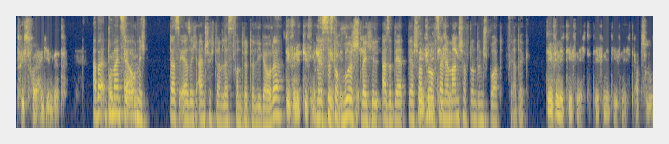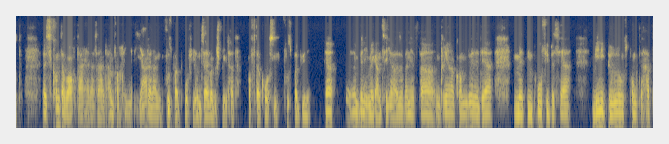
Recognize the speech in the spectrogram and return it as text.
durchs Feuer gehen wird. Aber du und, meinst ja ähm, auch nicht, dass er sich einschüchtern lässt von dritter Liga, oder? Definitiv nicht. Mir ist es doch wurscht, welche, also der, der schaut definitiv nur auf seine nicht. Mannschaft und den Sport. Fertig. Definitiv nicht, definitiv nicht, absolut. Es kommt aber auch daher, dass er halt einfach jahrelang Fußballprofi und selber gespielt hat auf der großen Fußballbühne. Ja, äh, bin ich mir ganz sicher. Also wenn jetzt da ein Trainer kommen würde, der mit einem Profi bisher wenig Berührungspunkte hat,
